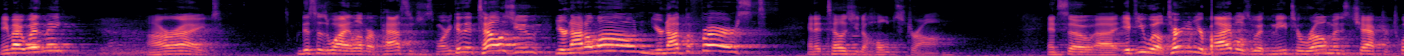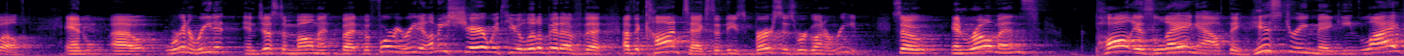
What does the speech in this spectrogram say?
Anybody with me? Yeah. All right. This is why I love our passage this morning, because it tells you you're not alone, you're not the first, and it tells you to hold strong. And so, uh, if you will, turn in your Bibles with me to Romans chapter 12. And uh, we're going to read it in just a moment. But before we read it, let me share with you a little bit of the, of the context of these verses we're going to read. So, in Romans, Paul is laying out the history making, life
